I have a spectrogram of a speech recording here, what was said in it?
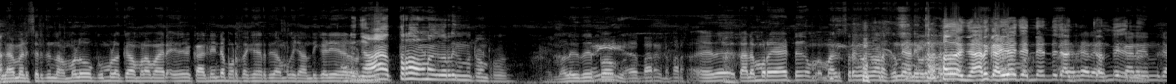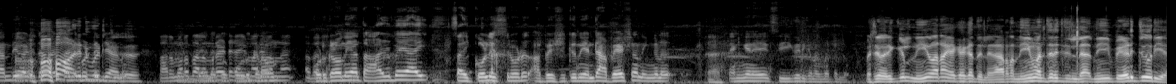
എല്ലാ മത്സരത്തിൽ നമ്മൾ നോക്കുമ്പോഴൊക്കെ നമ്മളെ കല്ലിന്റെ പുറത്തൊക്കെ കയറി നമുക്ക് ചന്തിക്കടി ഞാൻ എത്ര തവണ കയറി നിന്നിട്ടുണ്ടോ? നമ്മൾ ഇതിപ്പോ ഏത് തലമുറയായിട്ട് മത്സരങ്ങൾ നടക്കുന്നതാണ് ഞാൻ കൊടുക്കണമെന്ന് ഞാൻ താഴ്മയായി സൈക്കോളജിസ്റ്റിനോട് അപേക്ഷിക്കുന്നു. എന്റെ അപേക്ഷ നിങ്ങൾ എങ്ങനെ സ്വീകരിക്കണം പറ്റല്ലോ പക്ഷെ ഒരിക്കലും നീ പറഞ്ഞ കേൾക്കത്തില്ല. കാരണം നീ മത്സരിച്ചില്ല നീ പേടിച്ചൂറിയ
